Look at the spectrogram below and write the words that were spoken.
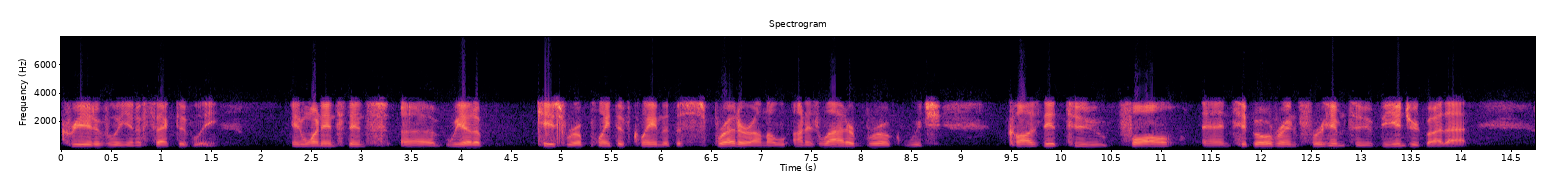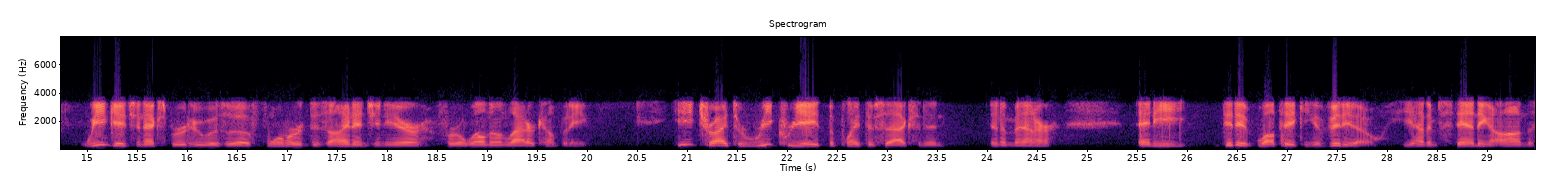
creatively and effectively. In one instance, uh, we had a case where a plaintiff claimed that the spreader on the on his ladder broke, which caused it to fall and tip over, and for him to be injured by that. We engaged an expert who was a former design engineer for a well-known ladder company. He tried to recreate the plaintiff's accident in a manner, and he did it while taking a video. He had him standing on the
